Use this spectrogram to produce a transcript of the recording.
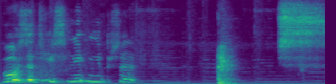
Boże, twój śmiech mnie prze...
